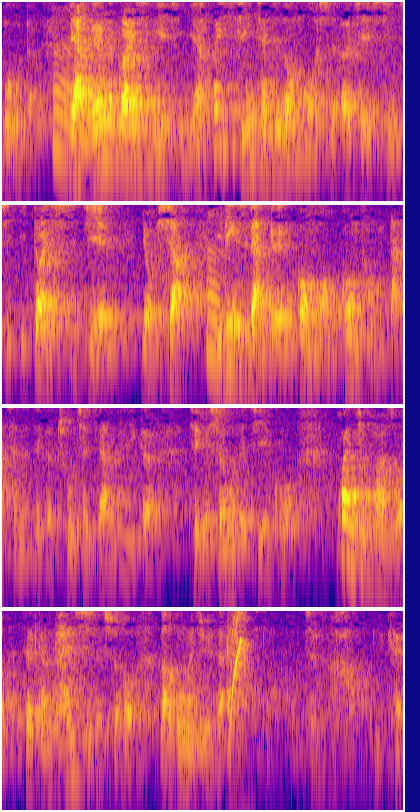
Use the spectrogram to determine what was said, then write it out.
路的。嗯两个人的关系也是一样，会形成这种模式，而且行之一段时间有效，嗯一定是两个人共谋、共同达成的这个促成这样的一个这个生活的结果。换句话说，在刚开始的时候，老公会觉得，哎，这老婆真好，你看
